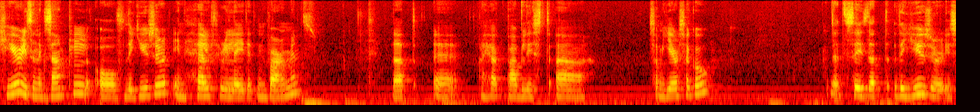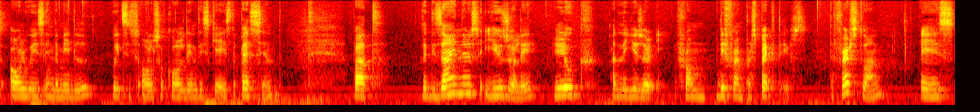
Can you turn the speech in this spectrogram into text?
Here is an example of the user in health related environments that uh, I had published uh, some years ago that says that the user is always in the middle, which is also called in this case the patient. But the designers usually look at the user from different perspectives. The first one is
